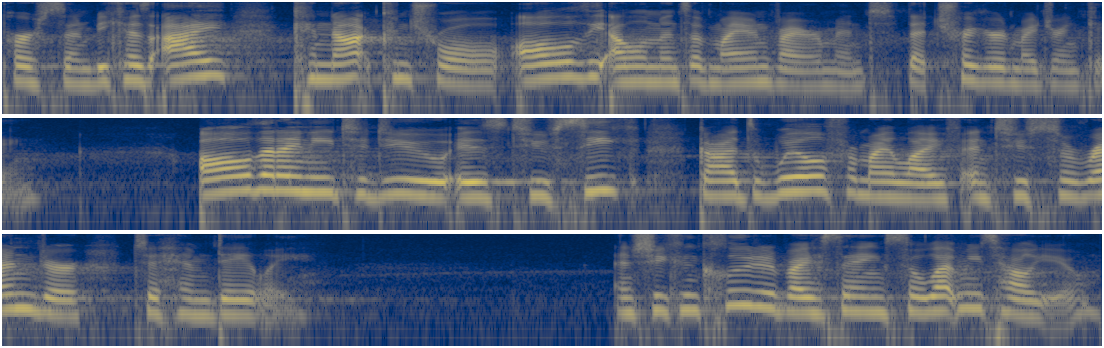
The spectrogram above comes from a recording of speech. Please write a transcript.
person because I cannot control all of the elements of my environment that triggered my drinking. All that I need to do is to seek God's will for my life and to surrender to Him daily. And she concluded by saying, So let me tell you,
